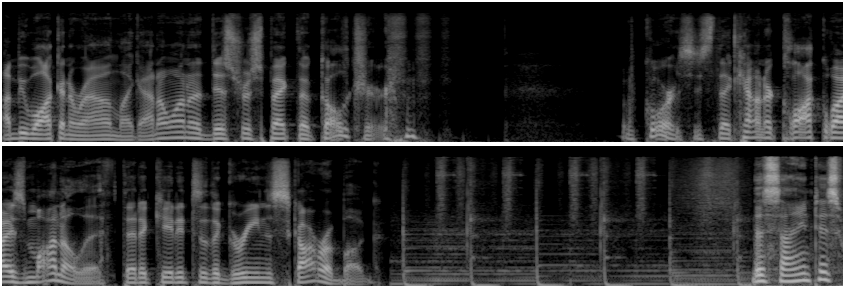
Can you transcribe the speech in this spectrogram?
I'd be walking around like I don't want to disrespect the culture. of course, it's the counterclockwise monolith dedicated to the green scarabug. The scientists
